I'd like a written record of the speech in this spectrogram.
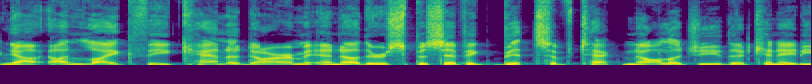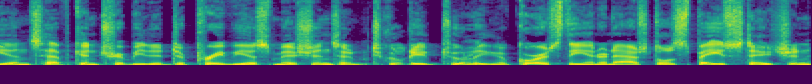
Now, unlike the Canadarm and other specific bits of technology that Canadians have contributed to previous missions, including, of course, the International Space Station,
